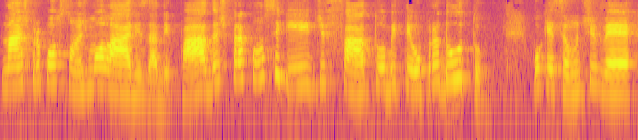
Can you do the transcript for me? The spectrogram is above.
nas proporções molares adequadas para conseguir de fato obter o produto. Porque se eu não tiver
